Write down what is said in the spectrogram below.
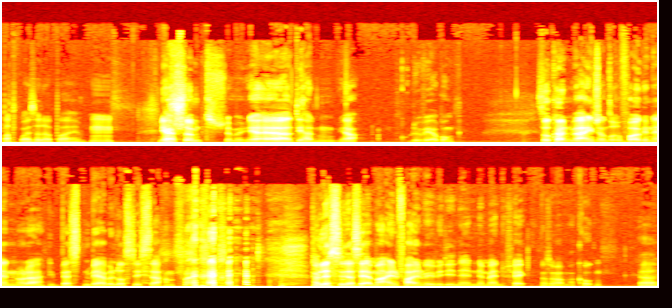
Budweiser dabei. Mhm. Ja, stimmt, stimmt. Ja, ja, die hatten, ja, gute Werbung. So könnten wir eigentlich unsere Folge nennen, oder? Die besten werbelustig Sachen. du lässt dir das ja immer einfallen, wie wir die nennen im Endeffekt. Müssen wir mal gucken. Ja,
